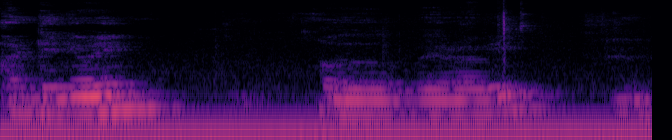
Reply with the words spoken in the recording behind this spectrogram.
Continuing, uh, where are we?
